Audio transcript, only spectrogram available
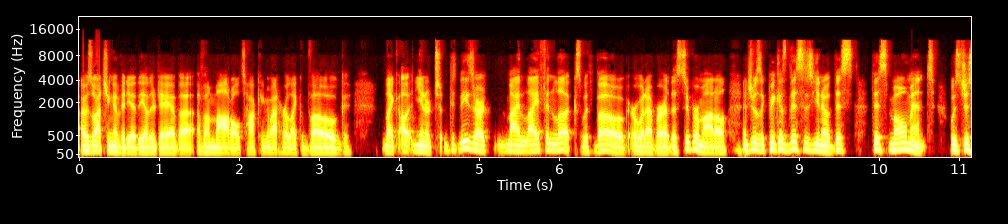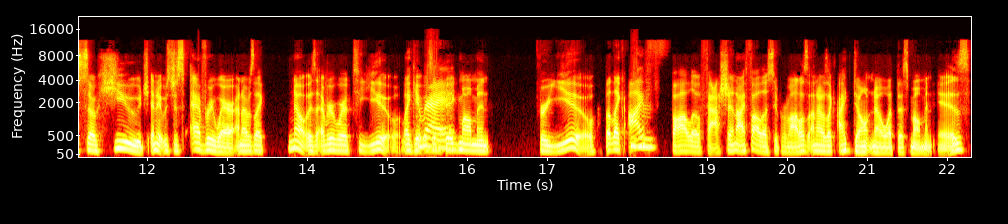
i was watching a video the other day of a of a model talking about her like vogue like oh you know t- these are my life and looks with vogue or whatever the supermodel. And she was like because this is you know this this moment was just so huge and it was just everywhere. And i was like no it was everywhere to you. Like it was a big moment for you. But like i Mhm. follow fashion. I follow supermodels and i was like i don't know what this moment is.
